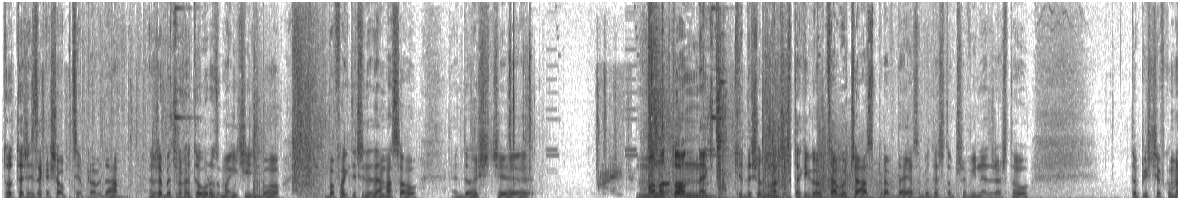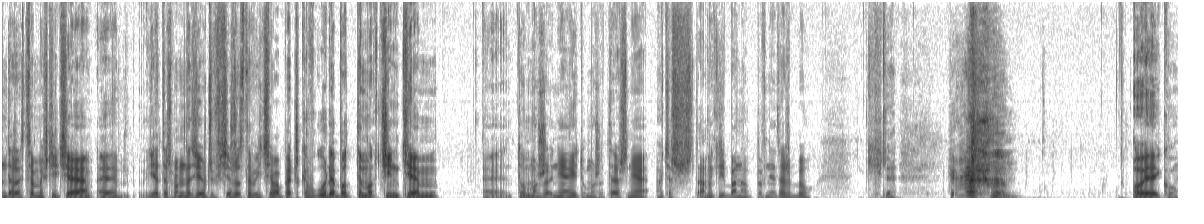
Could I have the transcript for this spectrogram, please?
to też jest jakaś opcja, prawda? Żeby trochę to urozmaicić, bo, bo faktycznie te dema są dość monotonne, kiedy się ogląda coś takiego cały czas, prawda? Ja sobie też to przewinę zresztą. To piszcie w komentarzach, co myślicie. Ja też mam nadzieję oczywiście, że zostawicie łapeczkę w górę pod tym odcinkiem. E, Tu może nie i tu może też nie. Chociaż tam jakiś banał pewnie też był. Kichle. Ojejku.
